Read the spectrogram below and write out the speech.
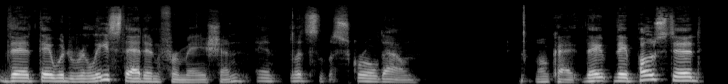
that they would release that information. And let's scroll down. Okay, they they posted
